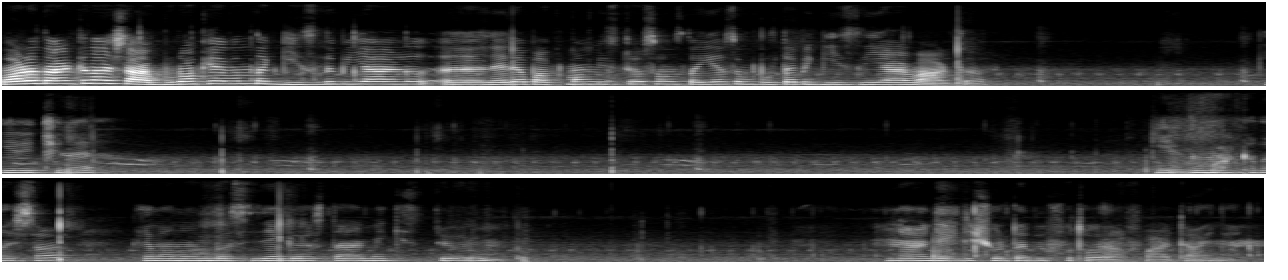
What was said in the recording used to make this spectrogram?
Bu arada arkadaşlar Brookhaven'da gizli bir yerlere bakmamı istiyorsanız da yazın. Burada bir gizli yer vardı. Gir içine. Girdim arkadaşlar. Hemen onu da size göstermek istiyorum. Neredeydi? Şurada bir fotoğraf vardı aynen.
